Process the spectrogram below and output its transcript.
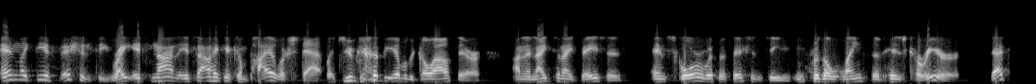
and like the efficiency, right? It's not it's not like a compiler stat. Like you've got to be able to go out there on a night to night basis and score with efficiency for the length of his career. That's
